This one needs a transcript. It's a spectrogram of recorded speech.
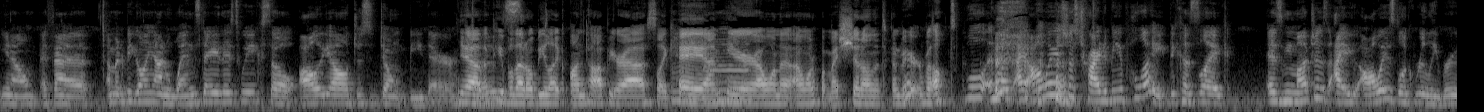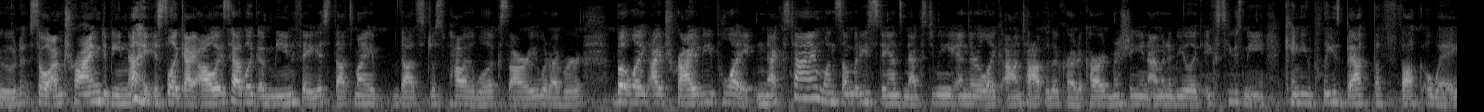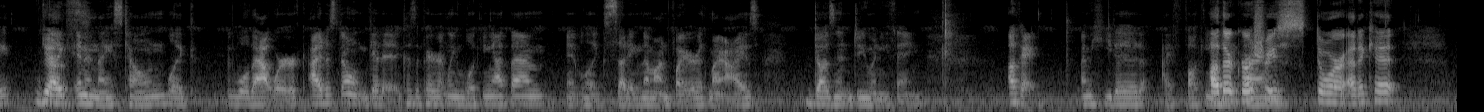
You know, if I, I'm going to be going on Wednesday this week, so all y'all just don't be there. Yeah, the people that'll be like on top of your ass, like, "Hey, Mm-hmm. I'm here. I wanna, I wanna put my shit on the conveyor belt." Well, and like I always just try to be polite because like as much as I always look really rude, so I'm trying to be nice. Like I always have like a mean face. That's my that's just how I look. Sorry, whatever. But like I try to be polite. Next time when somebody stands next to me and they're like on top of the credit card machine, I'm gonna be like, "Excuse me, can you please back the fuck away?" Yes. Like in a nice tone, like. Will that work? I just don't get it because apparently looking at them and like setting them on fire with my eyes doesn't do anything. Okay, I'm heated. I fucking Other grocery them. store etiquette:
